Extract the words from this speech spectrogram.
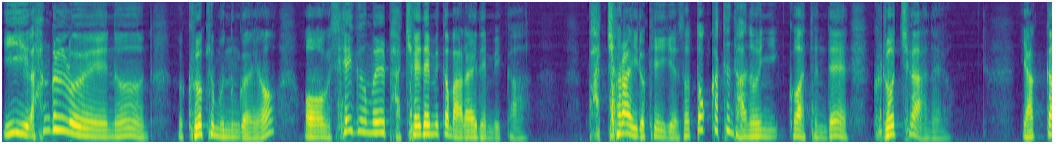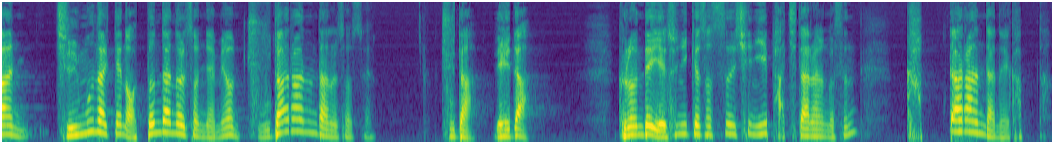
이 한글로에는 그렇게 묻는 거예요. 어, 세금을 바쳐야 됩니까 말아야 됩니까? 바쳐라 이렇게 얘기해서 똑같은 단어인 것 같은데 그렇지가 않아요. 약간 질문할 때는 어떤 단어를 썼냐면 주다라는 단어를 썼어요. 주다, 내다. 그런데 예수님께서 쓰신 이 바치다라는 것은 갚다라는 단어예요. 갚다.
